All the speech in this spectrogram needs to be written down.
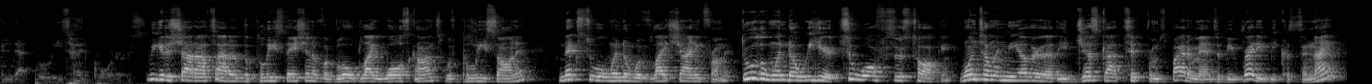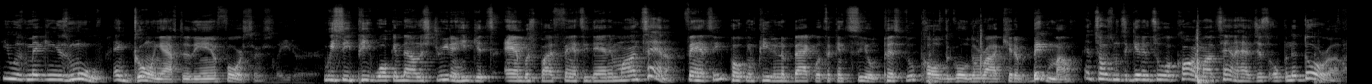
In that police headquarters. We get a shot outside of the police station of a globe light wall sconce with police on it. Next to a window with light shining from it. Through the window, we hear two officers talking, one telling the other that they just got tipped from Spider Man to be ready because tonight he was making his move and going after the enforcers. Later. We see Pete walking down the street and he gets ambushed by Fancy Dan in Montana. Fancy, poking Pete in the back with a concealed pistol, calls the Goldenrod kid a big mouth and tells him to get into a car Montana has just opened the door of.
